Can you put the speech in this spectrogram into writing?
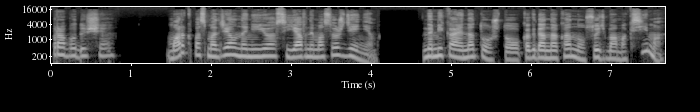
про будущее?» Марк посмотрел на нее с явным осуждением, намекая на то, что, когда на кону судьба Максима,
